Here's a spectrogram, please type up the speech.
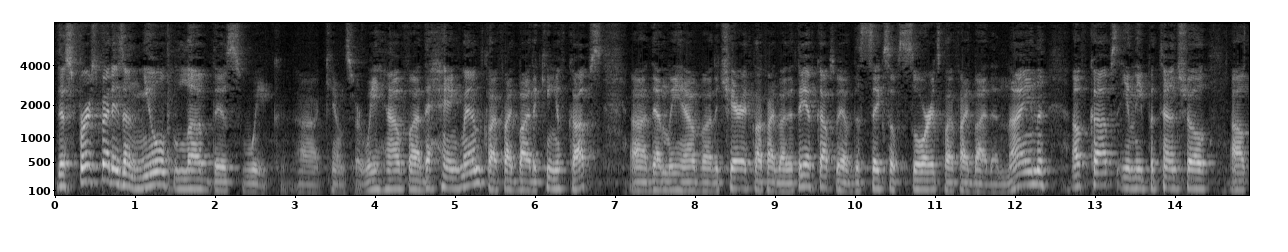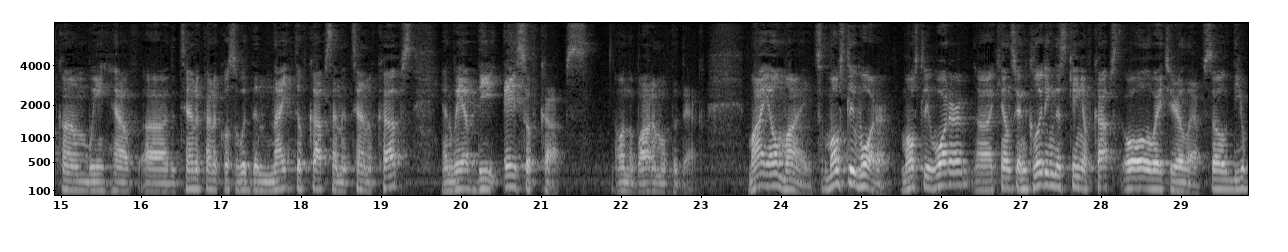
This first spread is a new love this week, uh, Cancer. We have uh, the Hangman, clarified by the King of Cups. Uh, then we have uh, the Chariot, clarified by the Three of Cups. We have the Six of Swords, clarified by the Nine of Cups. In the potential outcome, we have uh, the Ten of Pentacles with the Knight of Cups and the Ten of Cups. And we have the Ace of Cups on the bottom of the deck. My oh my, it's mostly water. Mostly water, uh, Cancer, including this King of Cups all the way to your left. So you're,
